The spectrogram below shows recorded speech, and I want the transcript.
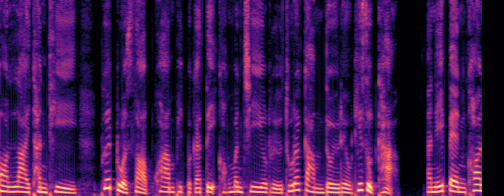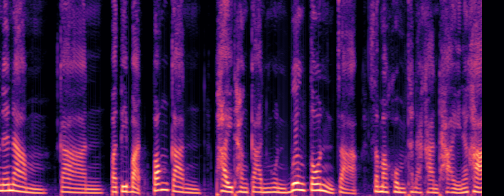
ออนไลน์ทันที เพื่อตรวจสอบความผิดปกติของบัญชีหรือธุรกรรมโดยเร็วที่สุดค่ะ อันนี้เป็นข้อแนะนำการปฏิบัติป้องกัน ภัยทางการเงินเบื้องต้นจากสมาคมธนาคารไทยนะคะ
